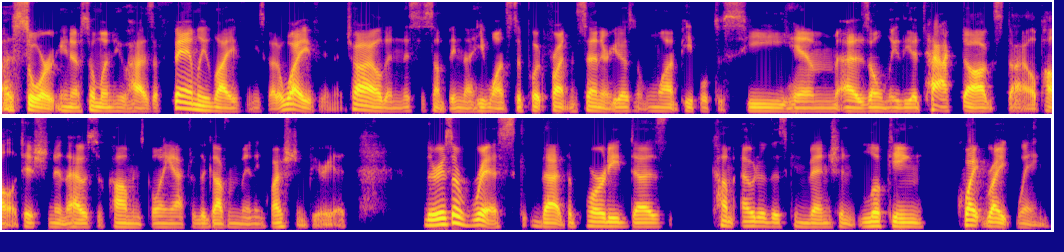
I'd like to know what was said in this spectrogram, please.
a sort, you know, someone who has a family life and he's got a wife and a child, and this is something that he wants to put front and center. He doesn't want people to see him as only the attack dog style politician in the House of Commons going after the government in question period. There is a risk that the party does come out of this convention looking quite right wing.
